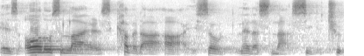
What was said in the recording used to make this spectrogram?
is all those liars covered our eyes, so let us not see the truth.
